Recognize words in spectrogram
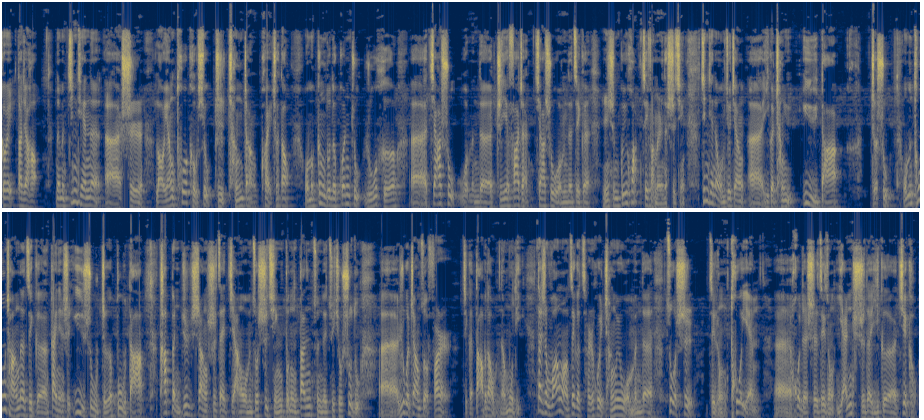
各位大家好，那么今天呢，呃，是老杨脱口秀之成长快车道。我们更多的关注如何呃加速我们的职业发展，加速我们的这个人生规划这方面的事情。今天呢，我们就将呃一个成语“欲达则速”。我们通常的这个概念是“欲速则不达”，它本质上是在讲我们做事情不能单纯的追求速度。呃，如果这样做，反而这个达不到我们的目的，但是往往这个词儿会成为我们的做事这种拖延，呃，或者是这种延迟的一个借口，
